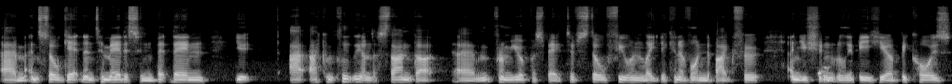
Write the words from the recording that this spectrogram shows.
um, and still getting into medicine. But then you, I, I completely understand that um, from your perspective, still feeling like you're kind of on the back foot and you shouldn't really be here because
